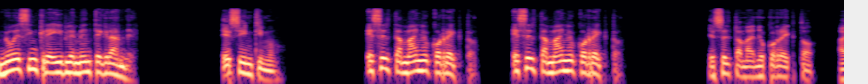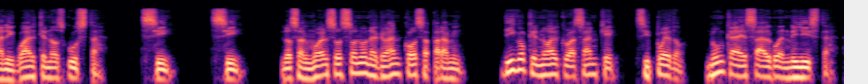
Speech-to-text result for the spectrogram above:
No es increíblemente grande. Es íntimo. Es el tamaño correcto. Es el tamaño correcto. Es el tamaño correcto, al igual que nos gusta. Sí, sí. Los almuerzos son una gran cosa para mí. Digo que no al croissant que, si puedo, nunca es algo en mi lista.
